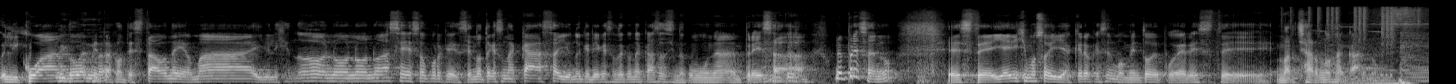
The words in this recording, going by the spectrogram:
licuando, mientras contestaba una llamada y yo le dije, no, no, no, no hace eso porque se nota que es una casa y yo no quería que se note que una casa, sino como una empresa, una empresa, ¿no? Este, y ahí dijimos, oye, ya creo que es el momento de poder este, marcharnos acá, ¿no?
